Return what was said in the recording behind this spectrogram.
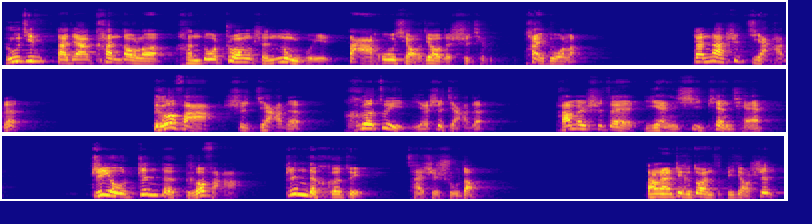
如今大家看到了很多装神弄鬼、大呼小叫的事情太多了，但那是假的，得法是假的，喝醉也是假的，他们是在演戏骗钱。只有真的得法、真的喝醉才是书道。当然，这个段子比较深。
